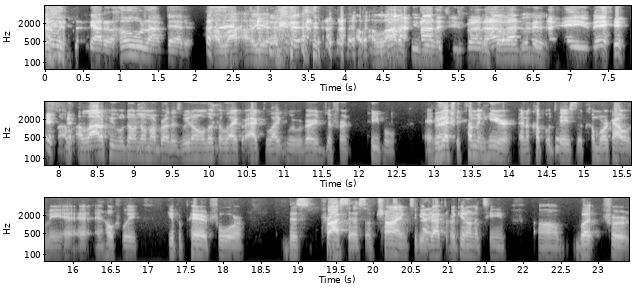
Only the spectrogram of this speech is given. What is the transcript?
I would have got a whole lot better. A lot, uh, yeah. a, a, lot of people. Apologies, brother. I, like, hey, a, a, lot of people don't know my brothers. We don't look alike or act alike. We were very different people. And he's actually coming here in a couple of days to come work out with me and, and, hopefully get prepared for this process of trying to get right. drafted or get on a team. Um, but for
